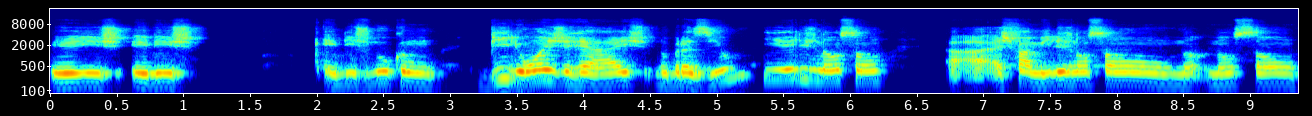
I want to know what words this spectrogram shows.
eles, eles, eles lucram bilhões de reais no Brasil e eles não são as famílias não são não, não são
